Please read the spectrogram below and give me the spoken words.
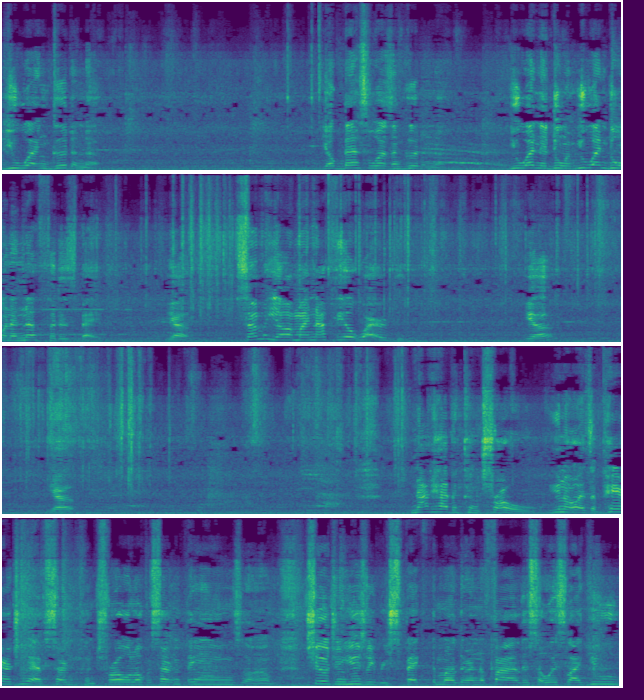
you wasn't good enough. Your best wasn't good enough. You wasn't doing you wasn't doing enough for this baby. Yep. Some of y'all might not feel worthy. Yep. Yep. Not having control. You know, as a parent, you have certain control over certain things. Um, children usually respect the mother and the father, so it's like you,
